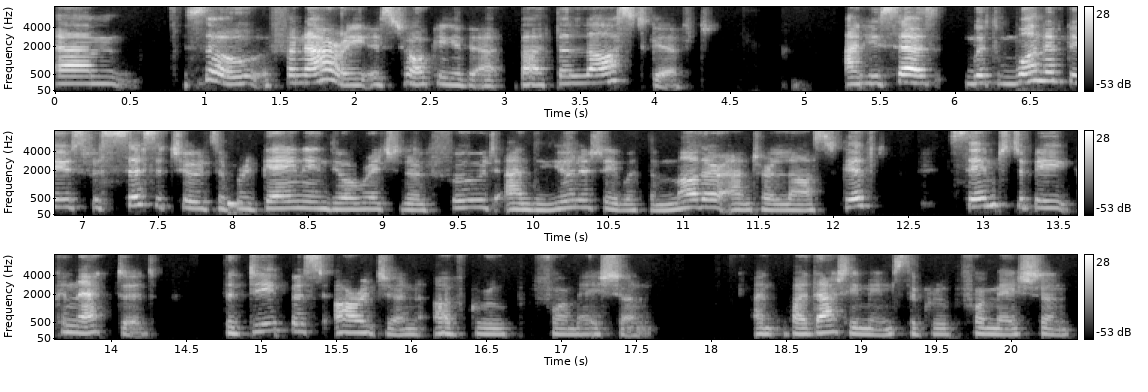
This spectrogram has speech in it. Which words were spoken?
Um, so Fornari is talking about, about the lost gift. And he says, with one of these vicissitudes of regaining the original food and the unity with the mother and her lost gift seems to be connected the deepest origin of group formation. And by that he means the group formation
